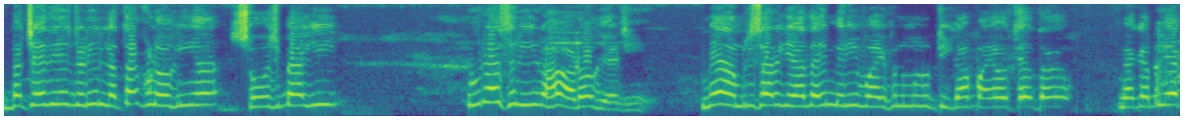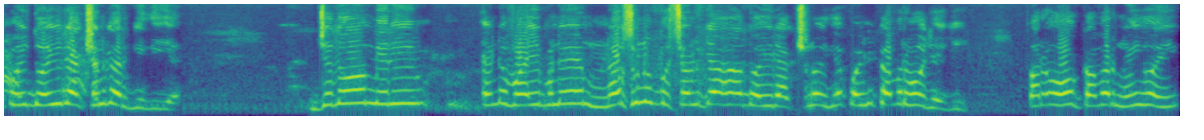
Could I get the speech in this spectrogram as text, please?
ਬੱਚੇ ਦੀਆਂ ਜਿਹੜੀਆਂ ਲੱਤਾਂ ਖਲੋ ਗਈਆਂ, ਸੋਜ ਪੈ ਗਈ, ਪੂਰਾ ਸਰੀਰ ਹਾਰਡ ਹੋ ਗਿਆ ਜੀ। ਮੈਂ ਅੰਮ੍ਰਿਤਸਰ ਗਿਆ ਤਾਂ ਸੀ ਮੇਰੀ ਵਾਈਫ ਨੂੰ ਮੈਨੂੰ ਟੀਕਾ ਪਾਇਆ ਉੱਥੇ ਤਾਂ। ਮੈਂ ਕਿਹਾ ਵੀ ਇਹ ਕੋਈ ਦਵਾਈ ਰਿਐਕਸ਼ਨ ਕਰ ਗਈ ਦੀ ਹੈ। ਜਦੋਂ ਮੇਰੀ ਇਹਨ ਵਾਈਫ ਨੇ ਨਰਸ ਨੂੰ ਪੁੱਛਣ ਕਿ ਹਾਂ ਦੋਈ ਰਿਐਕਸ਼ਨ ਹੋਈ ਹੈ, ਕੋਈ ਨਹੀਂ ਕਵਰ ਹੋ ਜਾਏਗੀ। ਪਰ ਉਹ ਕਵਰ ਨਹੀਂ ਹੋਈ।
